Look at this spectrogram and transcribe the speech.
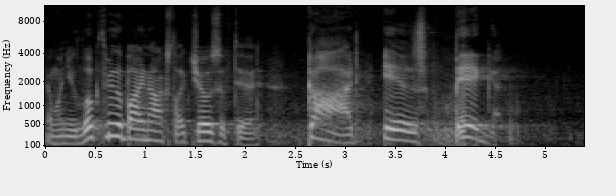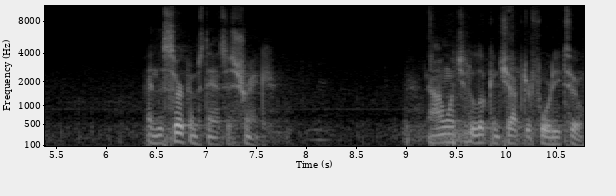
And when you look through the binocs like Joseph did, God is big. And the circumstances shrink. Now, I want you to look in chapter 42.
